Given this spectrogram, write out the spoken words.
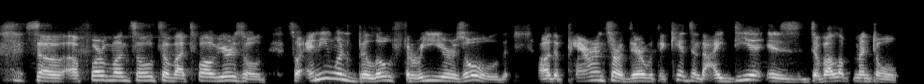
so, uh, four months old to about 12 years old. So, anyone below three years old, uh, the parents are there with the kids. And the idea is developmental,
